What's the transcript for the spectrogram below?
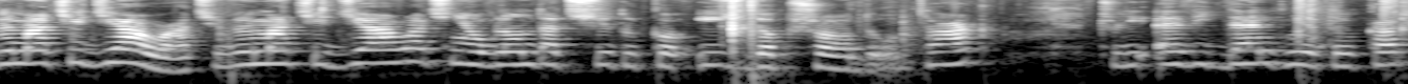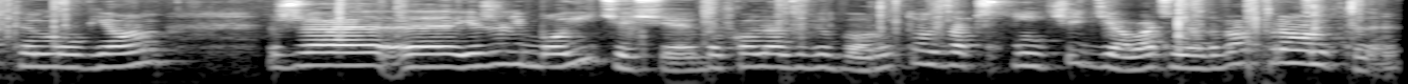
Wy macie działać. Wy macie działać, nie oglądać się, tylko iść do przodu, tak? Czyli ewidentnie tu karty mówią, że e, jeżeli boicie się dokonać wyboru, to zacznijcie działać na dwa fronty.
